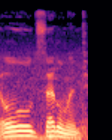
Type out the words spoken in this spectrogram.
old settlement.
